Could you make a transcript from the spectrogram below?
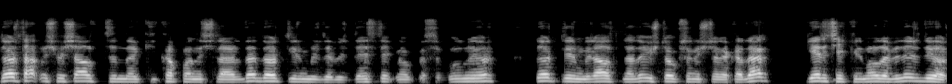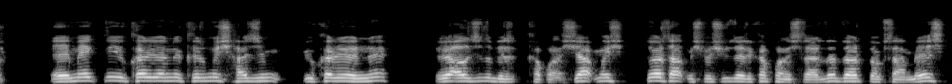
4.65 altındaki kapanışlarda 4.21'de bir destek noktası bulunuyor. 4.21 altında da 3.93'lere kadar geri çekilme olabilir diyor. E, MACD yukarı yönlü kırmış, hacim yukarı yönlü ve alıcılı bir kapanış yapmış. 4.65 üzeri kapanışlarda 4.95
